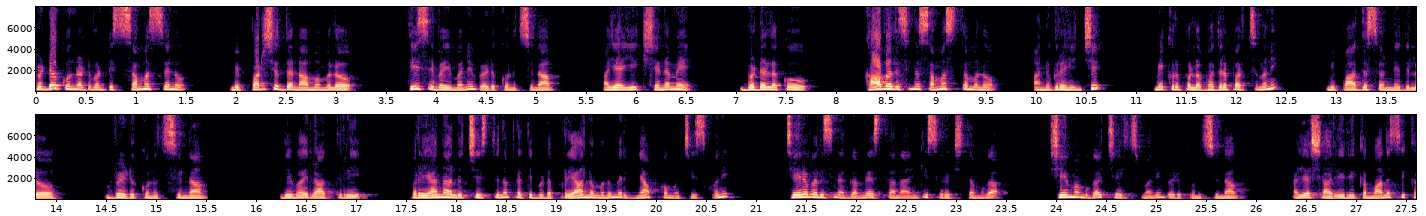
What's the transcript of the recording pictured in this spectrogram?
బిడ్డకు ఉన్నటువంటి సమస్యను మీ పరిశుద్ధ నామములో తీసివేయమని వేడుకొనుచున్నాం. అయా ఈ క్షణమే బిడ్డలకు కావలసిన సమస్తమును అనుగ్రహించి మీ కృపలో భద్రపరచమని మీ పాద సన్నిధిలో వేడుకొనుచున్నాం. దివై రాత్రి ప్రయాణాలు చేస్తున్న ప్రతి బిడ్డ ప్రయాణమును మీరు జ్ఞాపకము చేసుకొని చేరవలసిన గమ్యస్థానానికి సురక్షితముగా క్షేమముగా చేర్చమని వేడుకొనుచున్నాం. అయా శారీరక మానసిక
